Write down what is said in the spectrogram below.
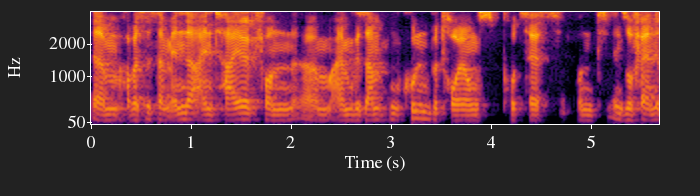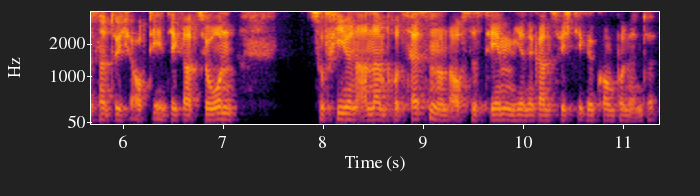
Ähm, aber es ist am Ende ein Teil von ähm, einem gesamten Kundenbetreuungsprozess. Und insofern ist natürlich auch die Integration zu vielen anderen Prozessen und auch Systemen hier eine ganz wichtige Komponente.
